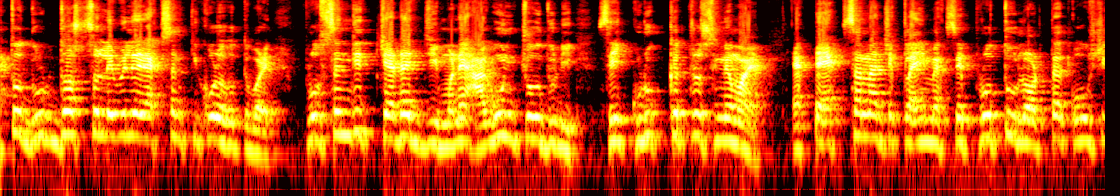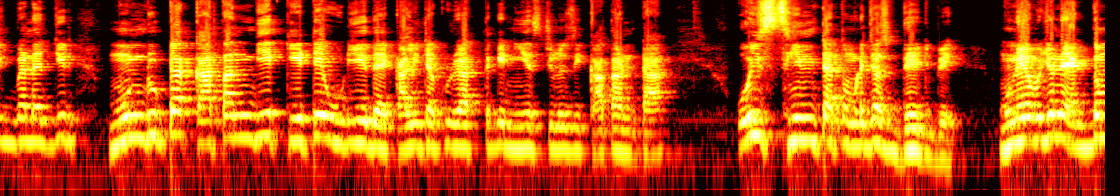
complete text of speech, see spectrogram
এত দুর্ধর্ষ লেভেলের অ্যাকশন কি করে হতে পারে? প্রসেনজিৎ চ্যাটার্জি মানে আগুন চৌধুরী, সেই কুরুক্ষেত্র সিনেমায় একটা অ্যাকশন আছে ক্লাইম্যাক্সে প্রতুল, অর্থাৎ কৌশিক ব্যানার্জির মুন্ডুটা কাতান দিয়ে কেটে উড়িয়ে দেয়। কালী ঠাকুরের হাত থেকে নিয়ে এসেছিল সেই কাতানটা। ওই সিনটা তোমরা জাস্ট দেখবে। মনে হবে যেন একদম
